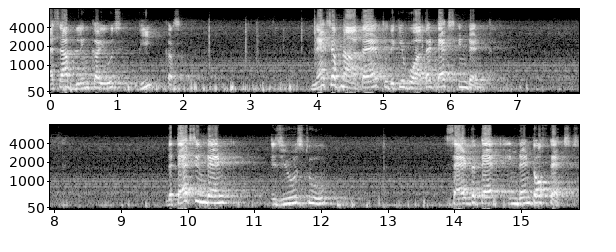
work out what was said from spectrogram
ऐसे आप ब्लिंक का यूज़ भी कर सकते हैं। नेक्स्ट अपना आता है तो देखिए वो आता है text indent the text indent is use to set the indent of text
